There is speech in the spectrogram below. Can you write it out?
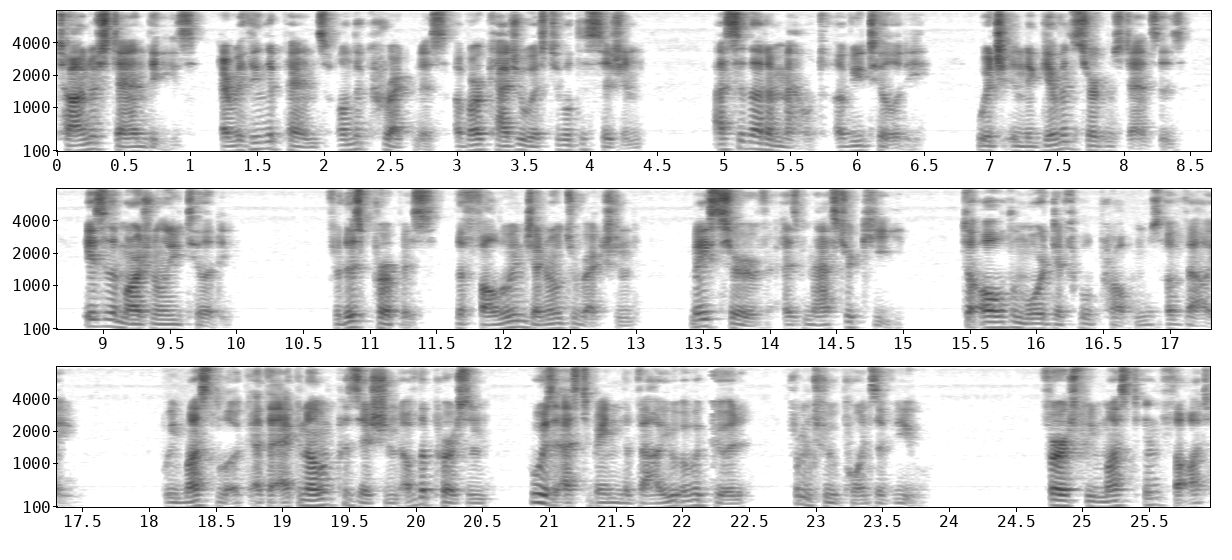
To understand these, everything depends on the correctness of our casuistical decision as to that amount of utility which in the given circumstances is the marginal utility. For this purpose the following general direction may serve as master key to all the more difficult problems of value we must look at the economic position of the person who is estimating the value of a good from two points of view. First we must in thought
